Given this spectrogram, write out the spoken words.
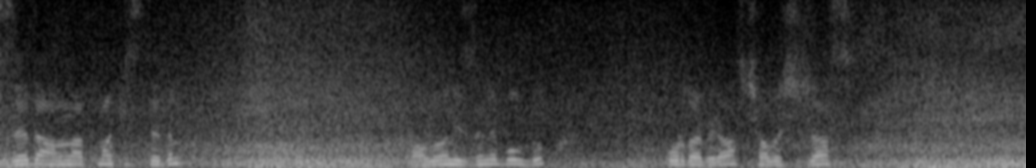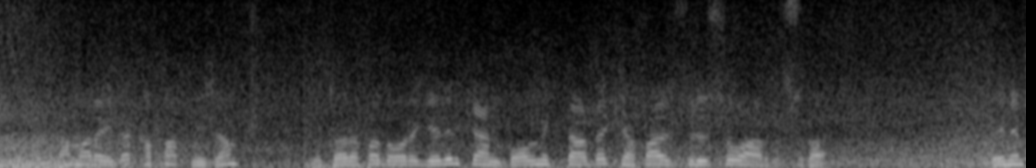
Size de anlatmak istedim. Balığın izini bulduk. Burada biraz çalışacağız. Kamerayı da kapatmayacağım. Bu tarafa doğru gelirken bol miktarda kefal sürüsü vardı suda. Benim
